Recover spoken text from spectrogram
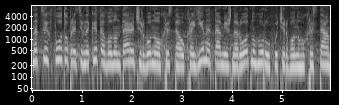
На цих фото працівники та волонтери Червоного Христа України та Міжнародного руху Червоного Христа.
